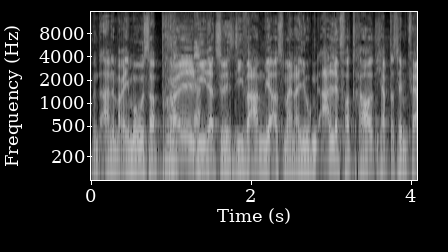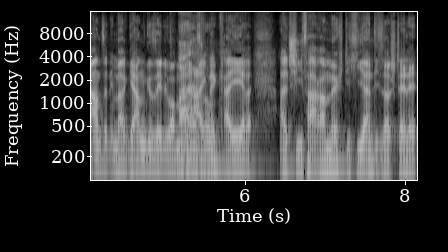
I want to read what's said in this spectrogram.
und Annemarie Moser Pröll ja, ja. wieder zu lesen. Die waren mir aus meiner Jugend alle vertraut. Ich habe das im Fernsehen immer gern gesehen über meine also. eigene Karriere. Als Skifahrer möchte ich hier an dieser Stelle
